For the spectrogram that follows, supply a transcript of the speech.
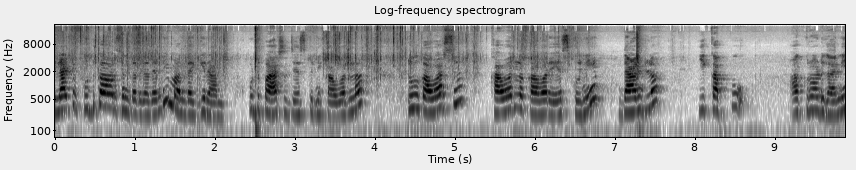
ఇలాంటి ఫుడ్ కవర్స్ ఉంటుంది కదండి మన దగ్గర. ఫుడ్ పార్సల్ చేసుకునే కవర్లో టూ కవర్స్ కవర్లో కవర్ వేసుకొని దాంట్లో ఈ కప్పు అక్రోడ్ కానీ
